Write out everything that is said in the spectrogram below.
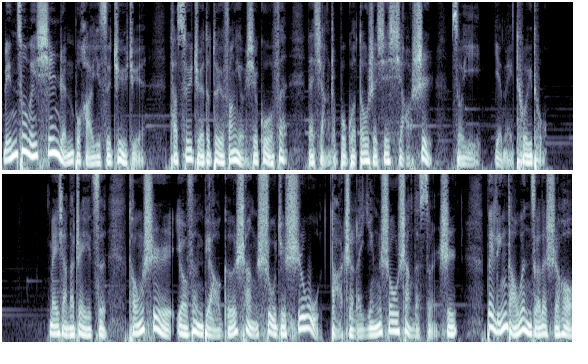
林作为新人，不好意思拒绝。他虽觉得对方有些过分，但想着不过都是些小事，所以也没推脱。没想到这一次，同事有份表格上数据失误，导致了营收上的损失。被领导问责的时候，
